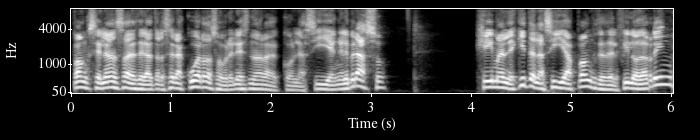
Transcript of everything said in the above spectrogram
Punk se lanza desde la tercera cuerda sobre Lesnar con la silla en el brazo. Heyman le quita la silla a Punk desde el filo de ring.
